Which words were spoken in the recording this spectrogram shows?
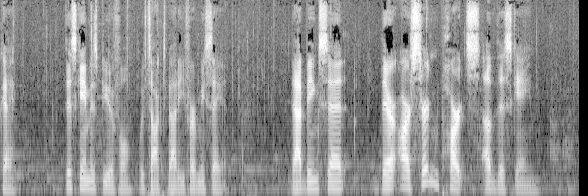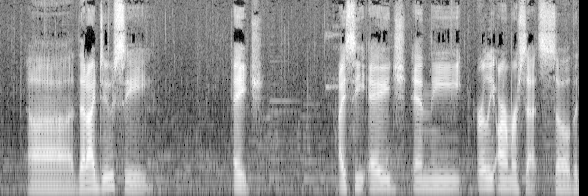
Okay, this game is beautiful. We've talked about it. You've heard me say it. That being said, there are certain parts of this game uh, that I do see age. I see age in the early armor sets. So the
